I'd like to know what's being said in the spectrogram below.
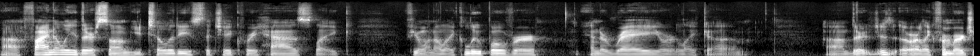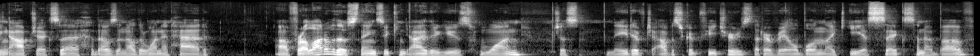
Uh, finally, there's some utilities that jQuery has, like if you want to like loop over an array or like um, um, or like for merging objects. Uh, that was another one it had. Uh, for a lot of those things, you can either use one just native JavaScript features that are available in like ES6 and above,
